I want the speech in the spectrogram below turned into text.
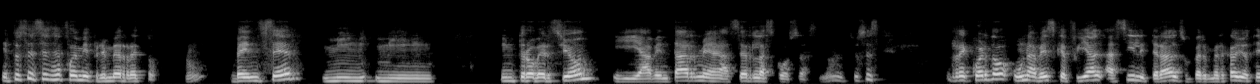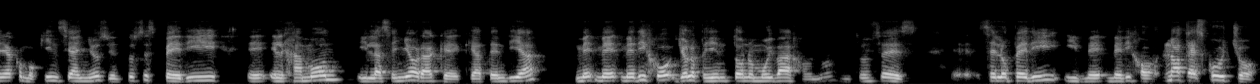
Entonces ese fue mi primer reto, vencer mi, mi, introversión y aventarme a hacer las cosas, ¿no? Entonces, recuerdo una vez que fui así literal al supermercado, yo tenía como 15 años y entonces pedí eh, el jamón y la señora que, atendía me, me, dijo, yo lo pedí en tono muy bajo, ¿no? Entonces se lo pedí y me, me, dijo, no te escucho,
